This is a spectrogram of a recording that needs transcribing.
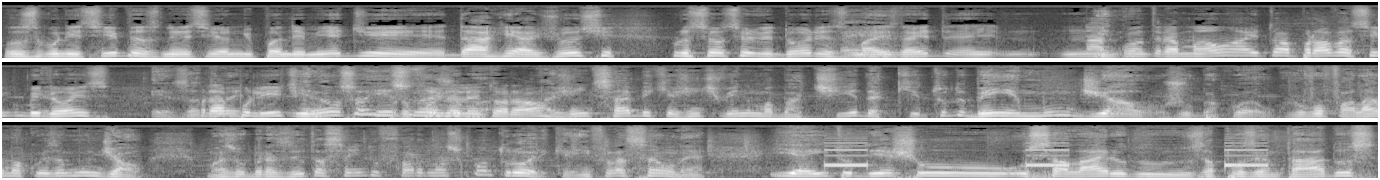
os municípios, nesse ano de pandemia, de dar reajuste para os seus servidores. É. Mas daí, eh, na e, contramão, aí tu aprova 5 bilhões para a política. E não só isso, né, Juba? eleitoral. A gente sabe que a gente vem numa batida que, tudo bem, é mundial, Juba. O que eu vou falar é uma coisa mundial. Mas o Brasil está saindo fora do nosso controle, que é a inflação, né? E aí tu deixa o, o salário dos aposentados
